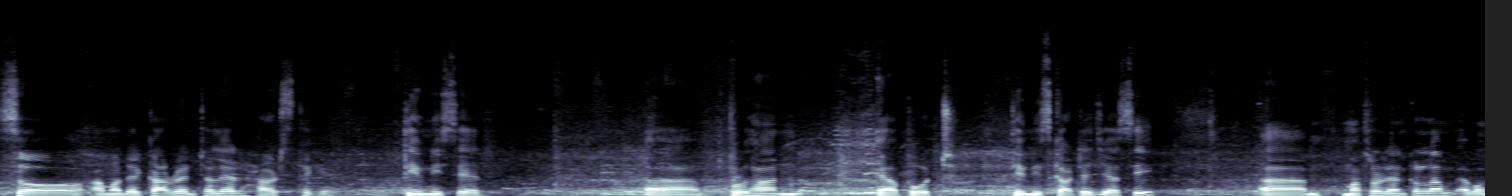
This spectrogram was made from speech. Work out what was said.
সো আমাদের কার রেন্টালের হার্টস থেকে তিউনিসের প্রধান এয়ারপোর্ট তিউনিস কার্টেজে আছি। মাত্র র্যান করলাম এবং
